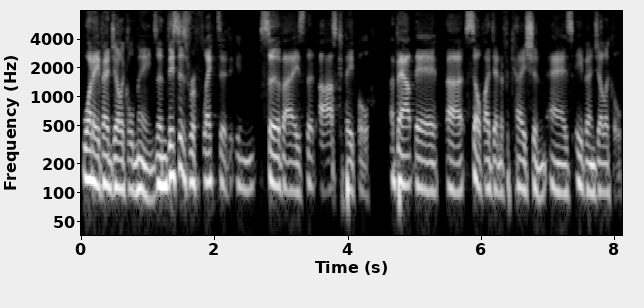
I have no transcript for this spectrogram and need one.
what evangelical means. And this is reflected in surveys that ask people about their uh, self identification as evangelical.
